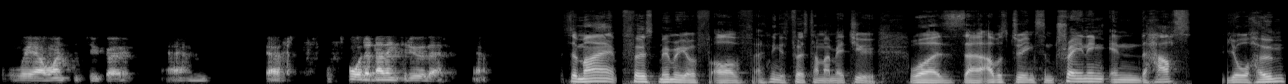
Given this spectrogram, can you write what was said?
where I wanted to go. Um, yeah, sport had nothing to do with that. Yeah. So my first memory of, of I think the first time I met you was uh, I was doing some training in the house, your home,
